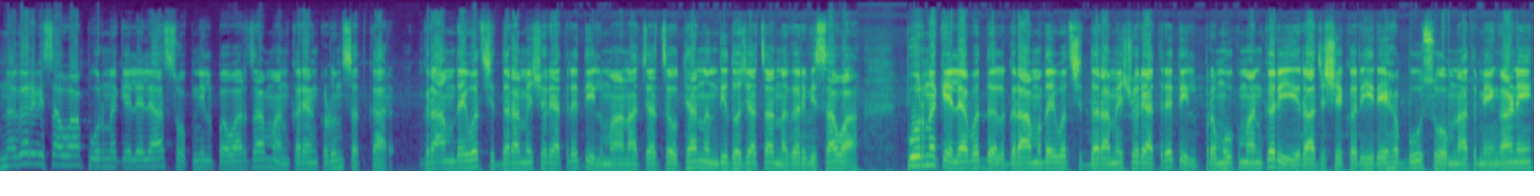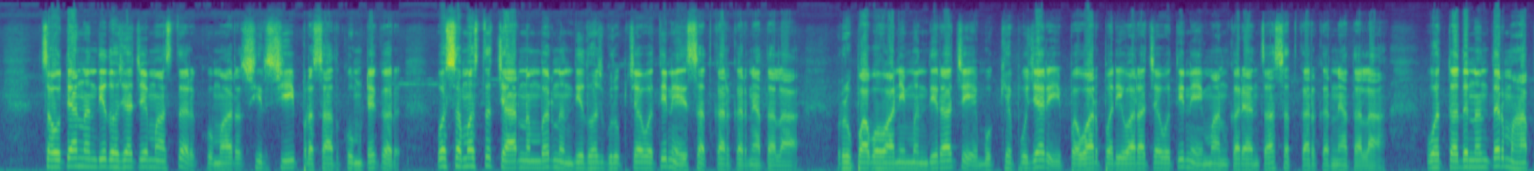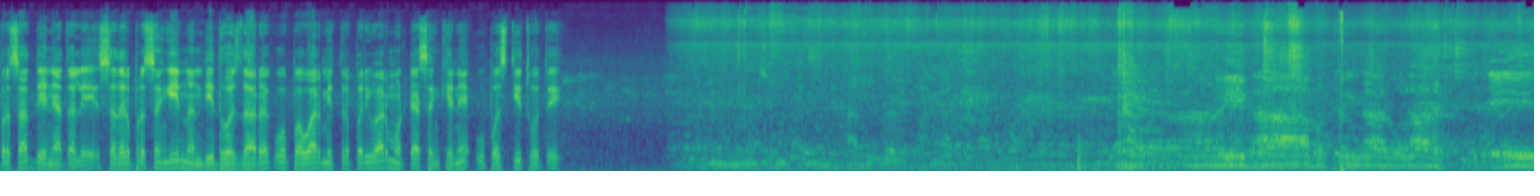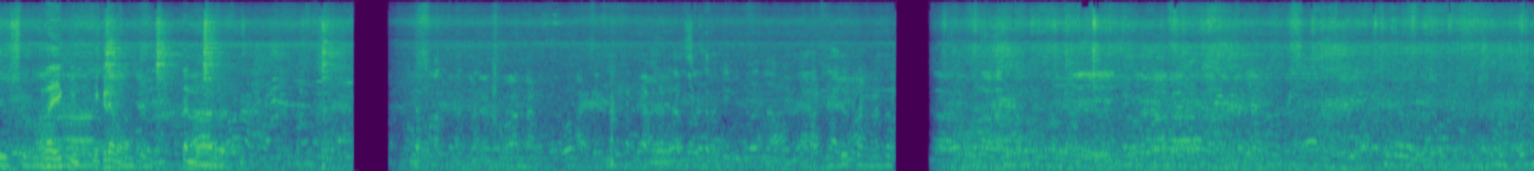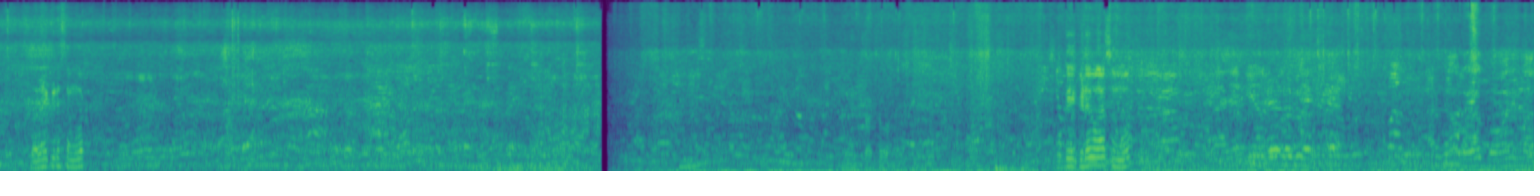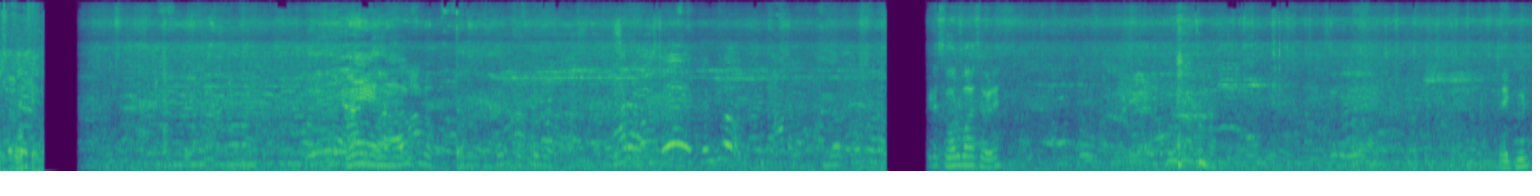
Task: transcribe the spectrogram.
नगर विसावा पूर्ण केलेल्या स्वप्नील पवारचा मानकऱ्यांकडून सत्कार. ग्रामदैवत सिद्धरामेश्वर यात्रेतील मानाच्या चौथ्या नंदीध्वजाचा नगर विसावा पूर्ण केल्याबद्दल ग्रामदैवत सिद्धरामेश्वर यात्रेतील प्रमुख मानकरी राजशेखर हिरेहब्बू सोमनाथ मेंगाणे चौथ्या नंदीध्वजाचे मास्तर कुमार शिरशी प्रसाद कुमटेकर व समस्त चार नंबर नंदीध्वज ग्रुपच्या वतीने सत्कार करण्यात आला. रूपाभवानी मंदिराचे मुख्य पुजारी पवार परिवाराच्या वतीने मानकऱ्यांचा सत्कार करण्यात आला व तदनंतर महाप्रसाद देण्यात आले. सदर प्रसंगी नंदीध्वजधारक व पवार मित्र परिवार मोठ्या संख्येने उपस्थित होते. मला एक मिनिट इकडे बघा. बघा इकडे समोर. ओके इकडे बघा समोर. इकडे समोर बघा सगळे. एक मिनिट.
